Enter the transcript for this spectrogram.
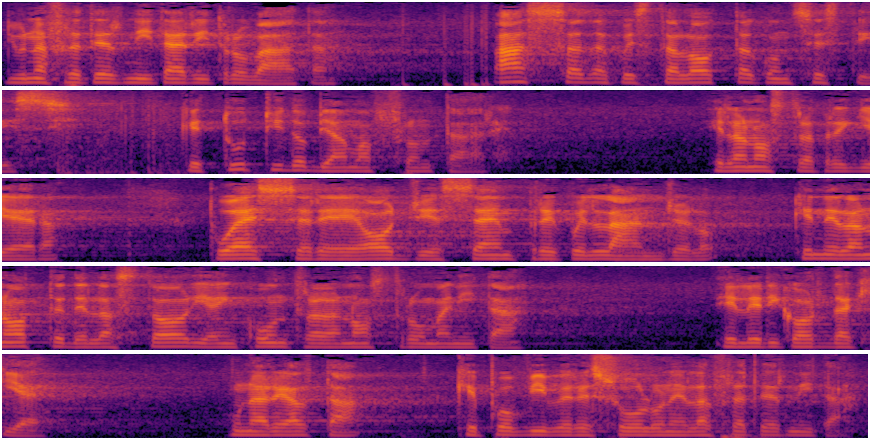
di una fraternità ritrovata, passa da questa lotta con se stessi che tutti dobbiamo affrontare. E la nostra preghiera può essere oggi e sempre quell'angelo che nella notte della storia incontra la nostra umanità e le ricorda chi è, una realtà che può vivere solo nella fraternità.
